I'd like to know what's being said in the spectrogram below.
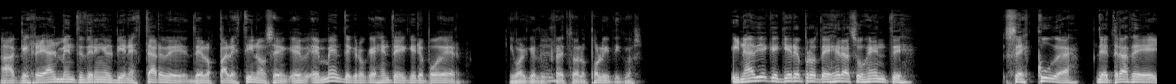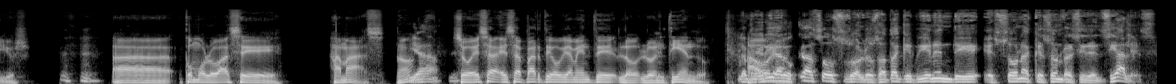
a que realmente tienen el bienestar de, de los palestinos en, en- en mente, creo que hay gente que quiere poder, igual que el resto de los políticos. Y nadie que quiere proteger a su gente se escuda detrás de ellos ah, como lo hace jamás, ¿no? Ya. So, esa, esa parte obviamente lo, lo entiendo. La mayoría Ahora- de los casos, son- los ataques vienen de eh, zonas que son residenciales.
